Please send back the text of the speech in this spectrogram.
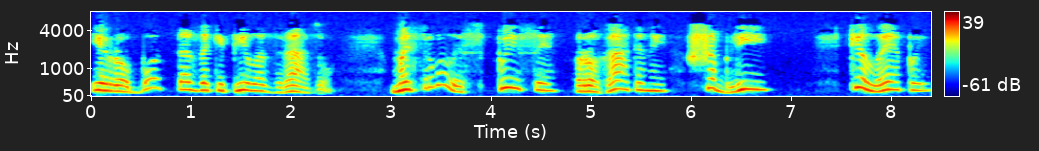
і робота закипіла зразу. Майстрували списи, рогатини, шаблі, келепи,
